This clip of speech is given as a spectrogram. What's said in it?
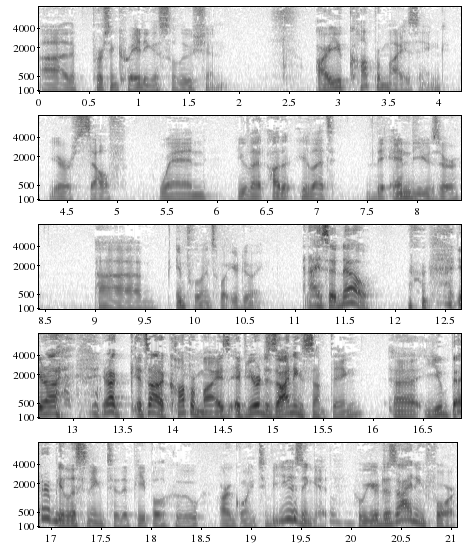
uh, the person creating a solution, are you compromising yourself when you let other you let the end user um, influence what you're doing? And I said, no. you're not, you're not, it's not a compromise. If you're designing something, uh, you better be listening to the people who are going to be using it, mm-hmm. who you're designing for.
